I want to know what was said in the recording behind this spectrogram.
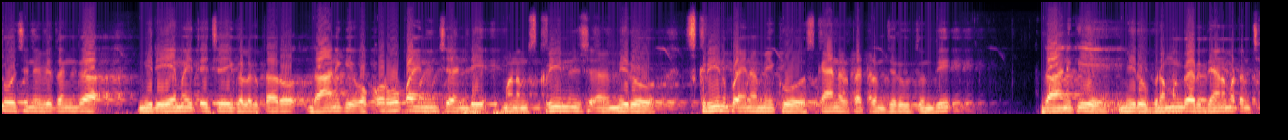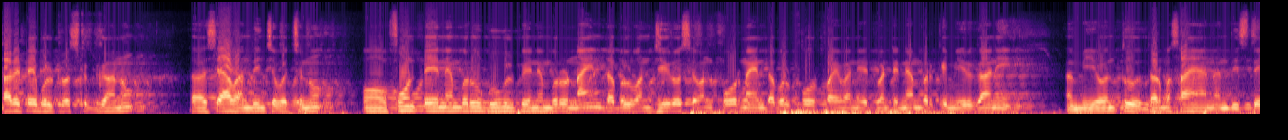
తోచిన విధంగా మీరు ఏమైతే చేయగలుగుతారో దానికి ఒక్క రూపాయి నుంచి అండి మనం స్క్రీన్ మీరు స్క్రీన్ పైన మీకు స్కానర్ పెట్టడం జరుగుతుంది. దానికి మీరు బ్రహ్మంగారి ధ్యానమఠం చారిటేబుల్ ట్రస్ట్కి గాను సేవ అందించవచ్చును. PhonePe phone pay number Google Pay number nine double one zero seven four nine double four five అనేటువంటి నెంబర్కి మీరు కానీ మీ వంతు ధర్మ సహాయాన్ని అందిస్తే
